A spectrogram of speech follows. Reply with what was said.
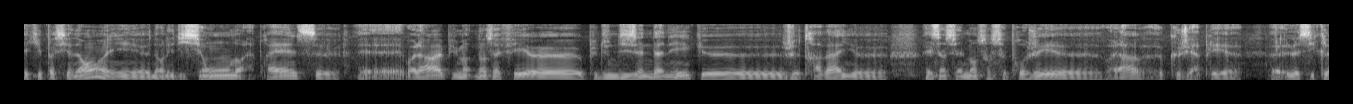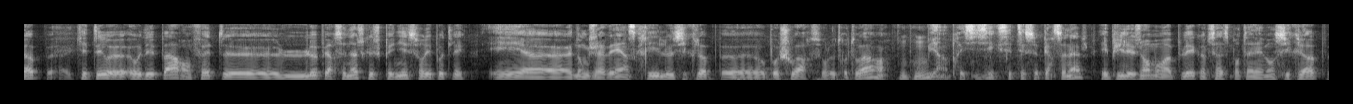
et qui est passionnant et euh, dans l'édition, dans la presse, euh, euh, voilà. Et puis maintenant, ça fait plus d'une dizaine d'années que je travaille essentiellement sur ce projet, voilà, que j'ai appelé le Cyclope, qui était au départ en fait le personnage que je peignais sur les potelets. Et donc j'avais inscrit le Cyclope au pochoir sur le trottoir, mhm. bien préciser que c'était ce personnage. Et puis les gens m'ont appelé comme ça spontanément Cyclope.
